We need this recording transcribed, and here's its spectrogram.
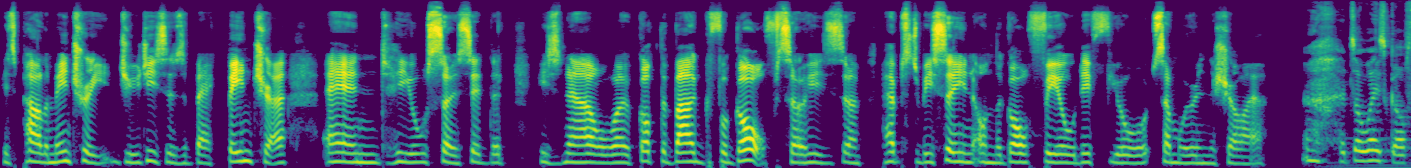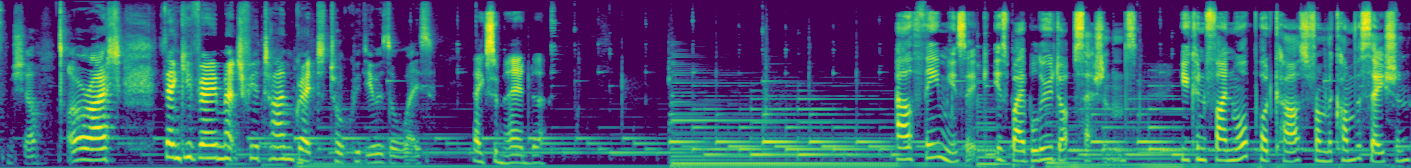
his parliamentary duties as a backbencher, and he also said that he's now uh, got the bug for golf, so he's uh, perhaps to be seen on the golf field if you're somewhere in the Shire. Ugh, it's always golf, Michelle. All right. Thank you very much for your time. Great to talk with you as always. Thanks, Amanda. Our theme music is by Blue Dot Sessions. You can find more podcasts from The Conversation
